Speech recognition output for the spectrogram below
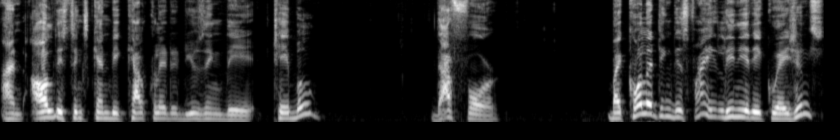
and all these things can be calculated using the table. Therefore by collating these 5 linear equations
